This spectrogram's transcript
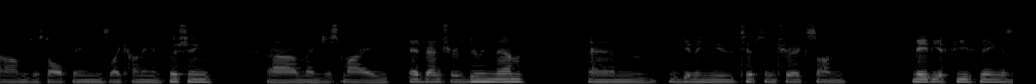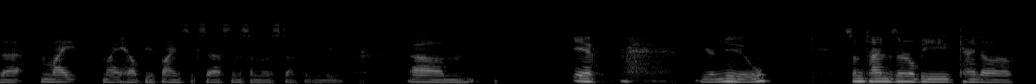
um, just all things like hunting and fishing um, and just my adventures doing them and giving you tips and tricks on maybe a few things that might might help you find success in some of the stuff that you do. Um, if you're new, sometimes there'll be kind of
